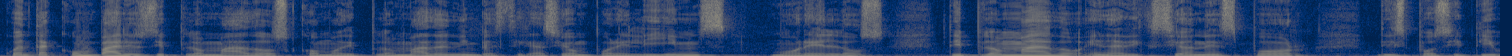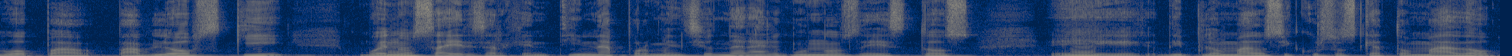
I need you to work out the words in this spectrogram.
cuenta con varios diplomados como diplomado en investigación por el IMSS Morelos, diplomado en adicciones por dispositivo Pavlovsky, Buenos Aires, Argentina, por mencionar algunos de estos eh, diplomados y cursos que ha tomado.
